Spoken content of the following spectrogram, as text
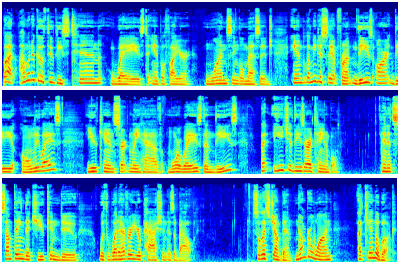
But I want to go through these 10 ways to amplify your one single message. And let me just say up front, these aren't the only ways. You can certainly have more ways than these, but each of these are attainable. And it's something that you can do with whatever your passion is about. So let's jump in. Number one, a Kindle book.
